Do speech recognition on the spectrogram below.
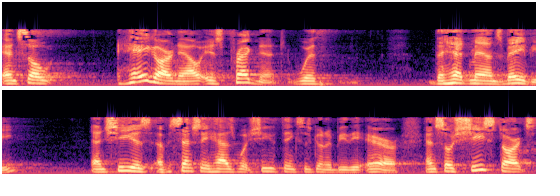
and so Hagar now is pregnant with the head man's baby, and she is essentially has what she thinks is going to be the heir, and so she starts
